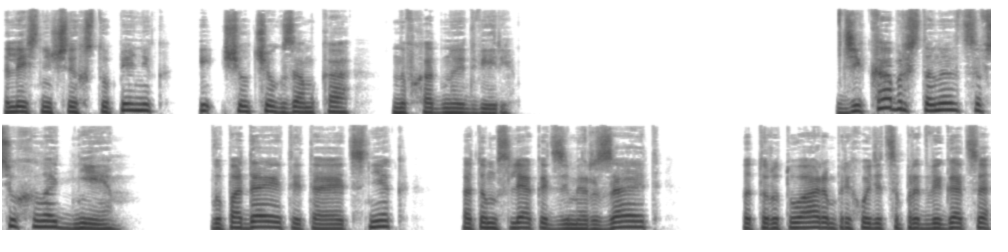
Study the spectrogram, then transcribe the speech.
лестничных ступенек и щелчок замка на входной двери. Декабрь становится все холоднее. Выпадает и тает снег, потом слякоть замерзает, по тротуарам приходится продвигаться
